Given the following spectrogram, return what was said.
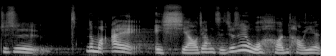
就是那么爱笑这样子，就是我很讨厌。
